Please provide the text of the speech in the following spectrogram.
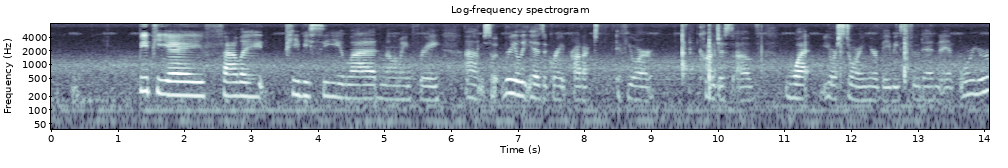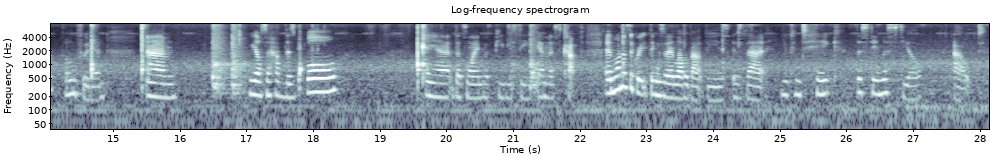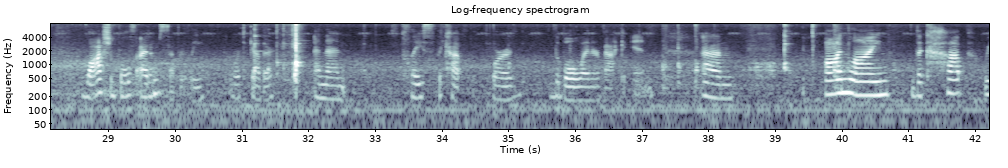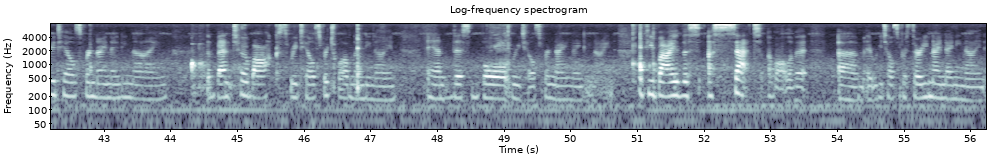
BPA, phthalate, PVC, lead, melamine free. Um, so it really is a great product if you're conscious of what you're storing your baby's food in and, or your own food in. Um, we also have this bowl and that's lined with PVC and this cup. And one of the great things that I love about these is that you can take the stainless steel out, wash both items separately, together and then place the cup or the bowl liner back in. Um, online, the cup retails for $9.99. The bento box retails for $12.99 and this bowl retails for $9.99. If you buy this a set of all of it, um, it retails for $39.99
